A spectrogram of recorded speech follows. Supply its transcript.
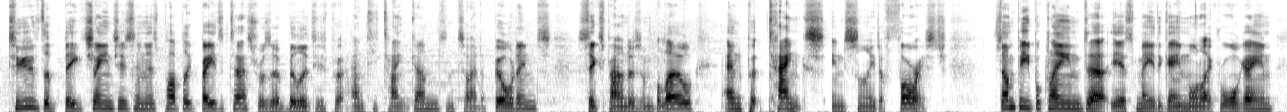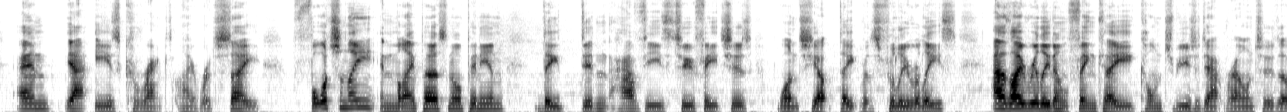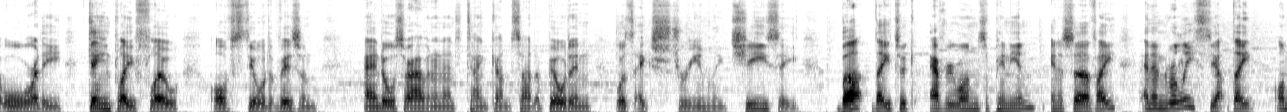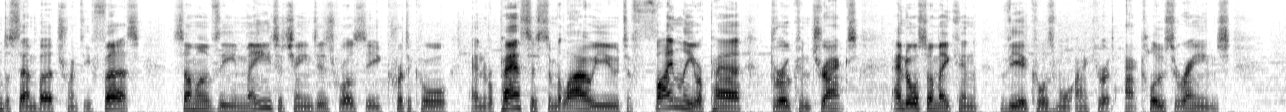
Two of the big changes in this public beta test was the ability to put anti-tank guns inside of buildings, six pounders and below, and put tanks inside a forest. Some people claimed that it's made the game more like Wargame, and yeah, is correct, I would say. Fortunately, in my personal opinion, they didn't have these two features once the update was fully released, as I really don't think they contributed that round to the already gameplay flow of Steel Division. And also having an anti-tank gun inside a building was extremely cheesy. But they took everyone's opinion in a survey and then released the update on December 21st. Some of the major changes was the critical and repair system allow you to finally repair broken tracks and also making vehicles more accurate at close range.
